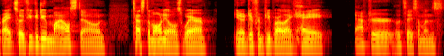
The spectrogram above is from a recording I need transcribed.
right? So if you could do milestone testimonials where you know different people are like hey after let's say someone's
